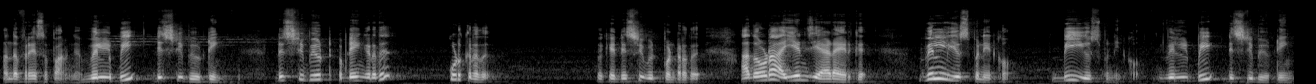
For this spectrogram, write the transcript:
அந்த ஃப்ரேஸை பாருங்கள் வில் பி டிஸ்ட்ரிபியூட்டிங் டிஸ்ட்ரிபியூட் அப்படிங்கிறது கொடுக்குறது. ஓகே டிஸ்ட்ரிபியூட் பண்ணுறது அதோட ஐஎன்ஜி ஆட் ஆயிருக்கு. வில் யூஸ் பண்ணியிருக்கோம். பி யூஸ் பண்ணியிருக்கோம். Will be distributing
